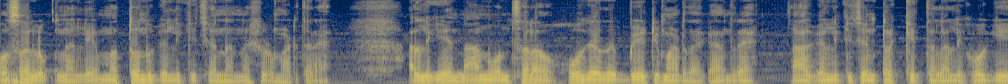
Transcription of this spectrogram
ಹೊಸ ಲುಕ್ನಲ್ಲಿ ಮತ್ತೊಂದು ಗಲ್ಲಿ ಕಿಚನನ್ನು ಶುರು ಮಾಡ್ತಾರೆ. ಅಲ್ಲಿಗೆ ನಾನು ಒಂದು ಸಲ ಹೋಗೋದು ಭೇಟಿ ಮಾಡಿದಾಗ ಅಂದರೆ ಆ ಗಲ್ಲಿ ಕಿಚನ್ ಟ್ರಕ್ ಇತ್ತಲ್ಲ, ಅಲ್ಲಿಗೆ ಹೋಗಿ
